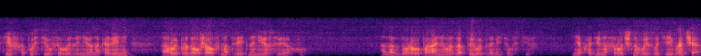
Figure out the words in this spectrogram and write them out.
Стив опустился возле нее на колени, а Рой продолжал смотреть на нее сверху. «Она здорово поранила затылок», — заметил Стив. «Необходимо срочно вызвать ей врача».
